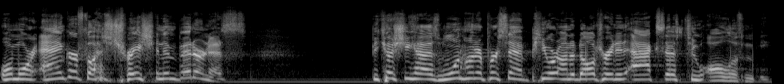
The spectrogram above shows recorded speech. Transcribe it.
or more anger, frustration, and bitterness. Because she has 100% pure, unadulterated access to all of me.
